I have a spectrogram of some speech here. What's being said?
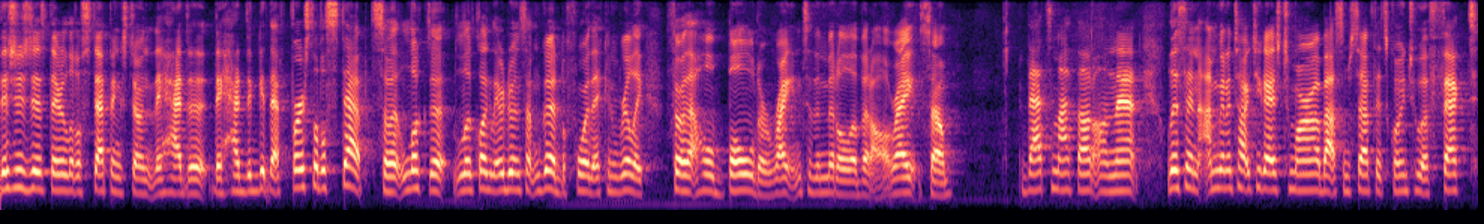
This is just their little stepping stone. They had to they had to get that first little step so it looked it looked like they were doing something good before they can really throw that whole boulder right into the middle of it all, right? So that's my thought on that. Listen, I'm going to talk to you guys tomorrow about some stuff that's going to affect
